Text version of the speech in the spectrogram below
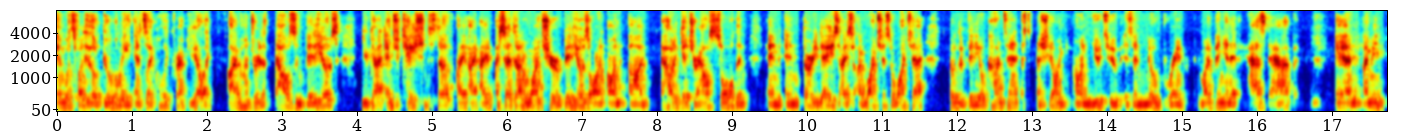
And what's funny, they'll Google me and it's like, holy crap, you got like 500, 1,000 videos. You got education stuff. I, I, I sat down and watched your videos on, on, on how to get your house sold and, and, in 30 days. I, I watch this, I watch that. So the video content, especially on, on YouTube, is a no brainer. In my opinion, it has to happen. And I mean,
